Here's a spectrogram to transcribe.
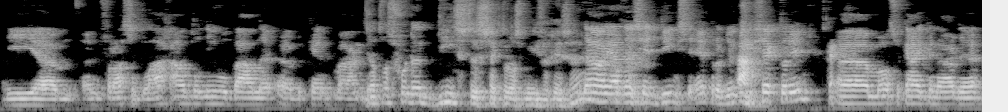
die um, een verrassend laag aantal nieuwe banen uh, bekend maakt. Dat was voor de dienstensector, als ik me niet vergis, hè? Nou ja, daar zit diensten- en productiesector in. Um, als we kijken naar de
